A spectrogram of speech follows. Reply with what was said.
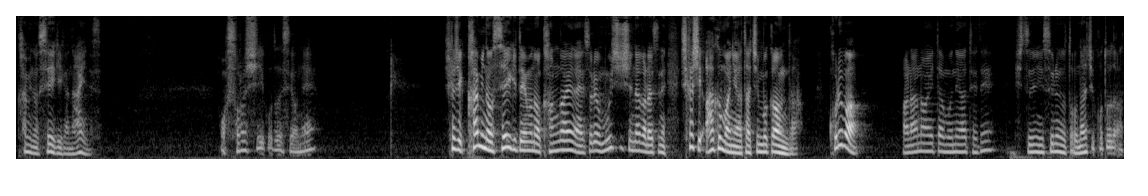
神の正義がないんです恐ろしいことですよね。しかし神の正義というものを考えない、それを無視しながらですね、しかし悪魔には立ち向かうんだ。これは穴の開いた胸当てで出陣するのと同じことだ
